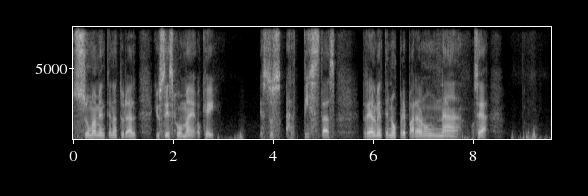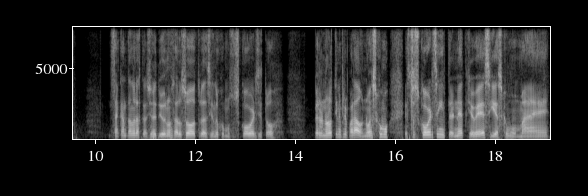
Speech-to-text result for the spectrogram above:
sumamente natural que ustedes como, mae, ok, estos artistas realmente no prepararon nada. O sea, están cantando las canciones de unos a los otros, haciendo como sus covers y todo. Pero no lo tienen preparado. No es como estos covers en internet que ves y es como, mae,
